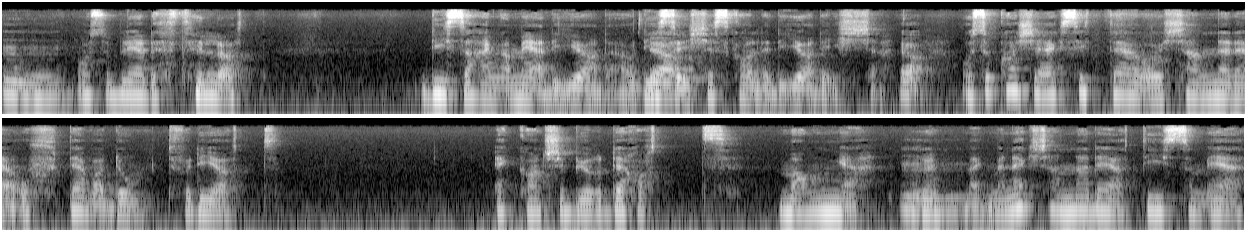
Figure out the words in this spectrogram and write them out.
Mm. Og så blir det til at de som henger med, de gjør det. Og de Ja. som ikke skal det, de gjør det ikke. Og så kan ikke jeg sitte og kjenne det Uff, det var dumt. Fordi at jeg kanskje burde hatt mange rundt meg. Men jeg kjenner det at de som er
